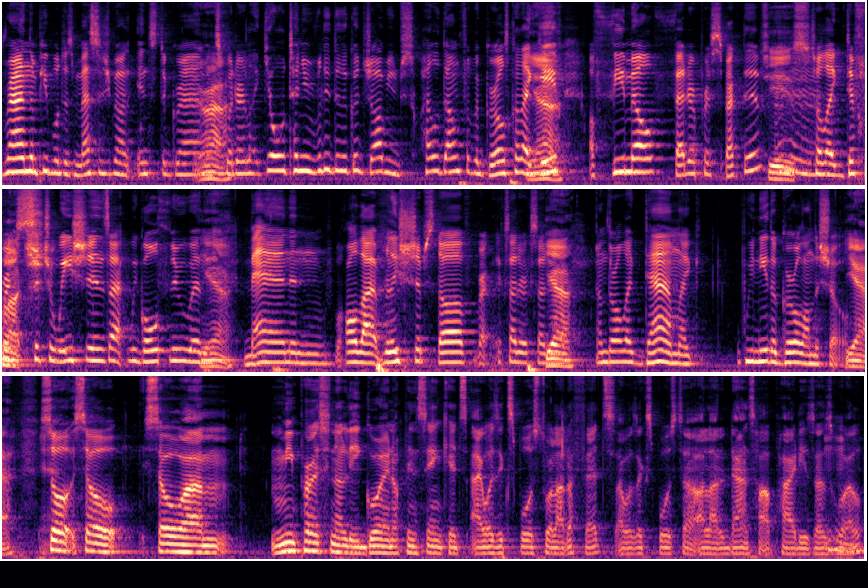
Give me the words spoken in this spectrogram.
random people just messaged me on Instagram Yeah. and Twitter, like, yo, Ten, you really did a good job. You just held down for the girls because I Yeah. gave a female feder perspective Jeez. to like different Clutch. situations that we go through and Yeah. men and all that relationship stuff, et cetera, et cetera. Yeah. And they're all like, damn, like we need a girl on the show. Yeah. So so so um me personally growing up in St. Kitts, I was exposed to a lot of fets. I was exposed to a lot of dance hall parties as Mm-hmm. well.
